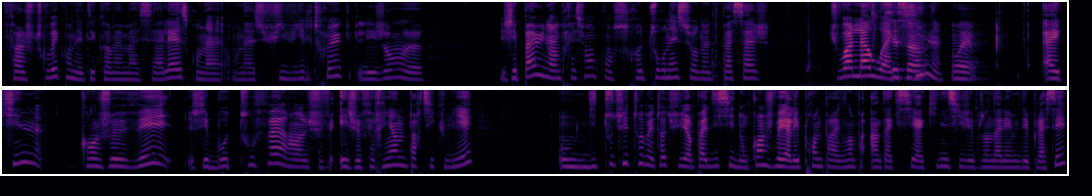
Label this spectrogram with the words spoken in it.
enfin, je trouvais qu'on était quand même assez à l'aise, qu'on a, on a suivi le truc. Les gens, euh, j'ai pas eu l'impression qu'on se retournait sur notre passage. Tu vois, là où à. Keene, Ouais. à Keene, quand je vais, j'ai beau tout faire, hein, je et je fais rien de particulier, on me dit tout de suite, toi, mais toi, tu viens pas d'ici. Donc, quand je vais aller prendre, par exemple, un taxi à Keene, si j'ai besoin d'aller me déplacer,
